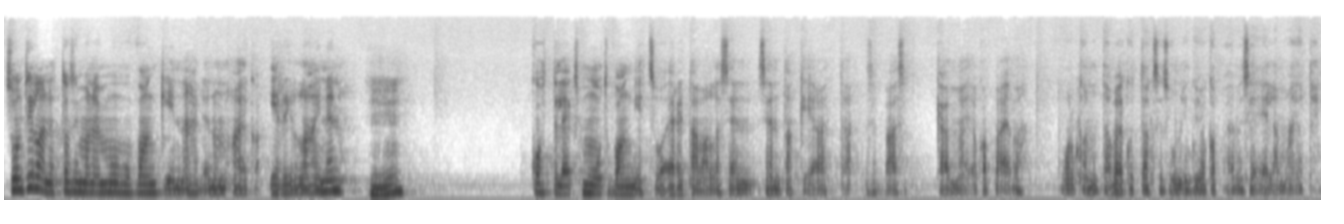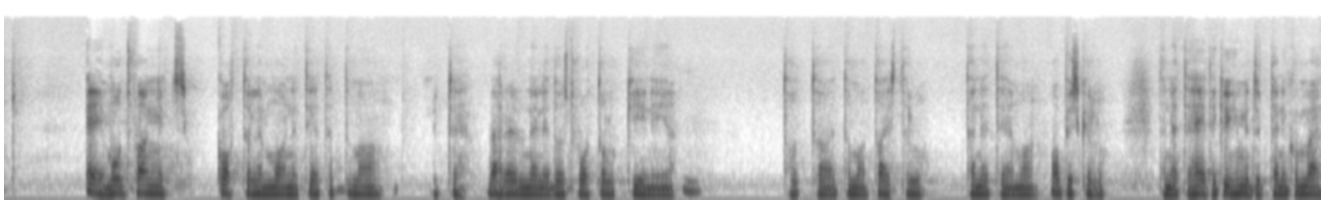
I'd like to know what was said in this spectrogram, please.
Sun tilanne tosi monen muuhun vankiin nähden on aika erilainen. Mm-hmm. Kohteleeko muut vangit sua eri tavalla sen, sen takia, että sä pääset käymään joka päivä ulkona, tai vaikuttaako se sun niin kuin joka päivä se elämään jotenkin? Ei muut vangit kohtele mua, ne tietää, että mä oon nyt vähän 14 vuotta ollut kiinni ja mm. tota, että mä oon taistellut tänne eteen ja mä oon opiskellut tänne eteen. Heitäkin ihmetyttää, niin kuin mä,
